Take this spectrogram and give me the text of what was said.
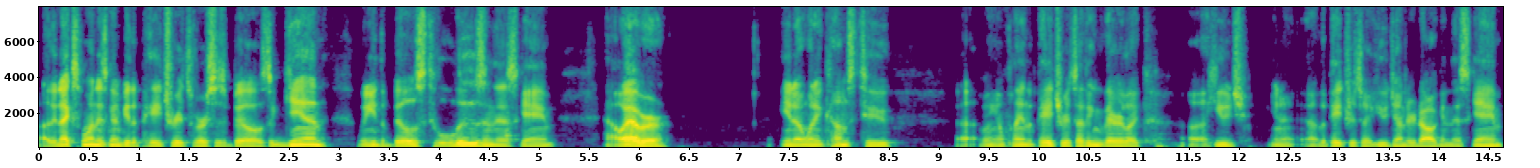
Uh, the next one is going to be the Patriots versus Bills. Again, we need the Bills to lose in this game. However, you know, when it comes to uh, you know playing the Patriots, I think they're like a huge. You know, uh, the Patriots are a huge underdog in this game.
